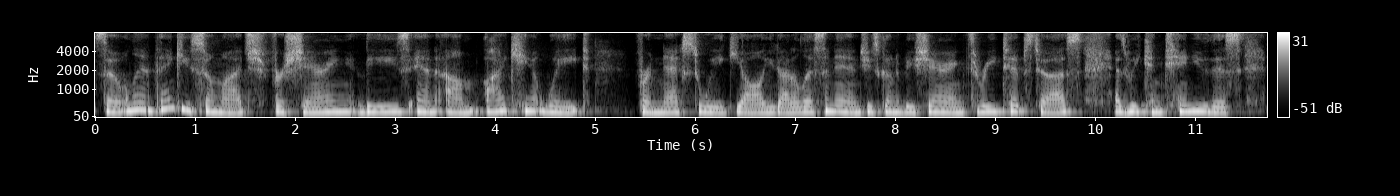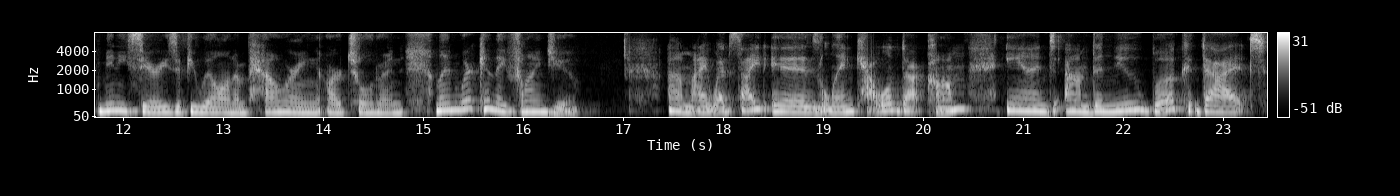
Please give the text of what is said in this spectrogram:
So, Lynn, thank you so much for sharing these. And um, I can't wait for next week, y'all. You got to listen in. She's going to be sharing three tips to us as we continue this mini series, if you will, on empowering our children. Lynn, where can they find you? Um, my website is lynncowell.com. And um, the new book that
